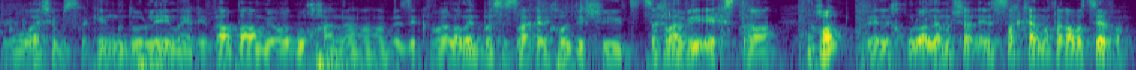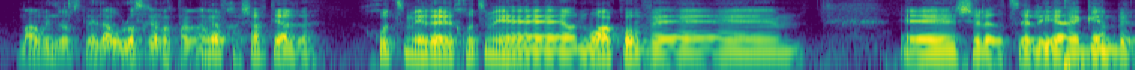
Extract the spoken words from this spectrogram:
אתה רואה שמשחקים גדולים, היריבה באה מאוד מוכנה, וזה כבר לא מתבסס רק על יכולת אישית, זה צריך להביא אקסטרה. נכון? ולחולון למשל אין שחקן מטרה בצבע. מרווין ג'ונס נהדר, הוא לא שחקן מטרה. אגב, חשבתי על זה. חוץ מאונואקו ו... אה, של הרצליה גמבל.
